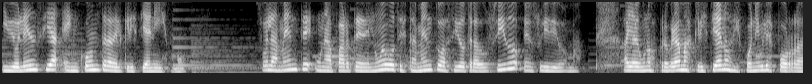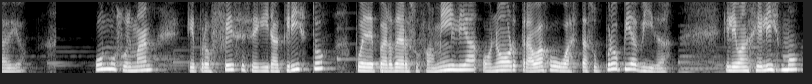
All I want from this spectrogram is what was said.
y violencia en contra del cristianismo. Solamente una parte del Nuevo Testamento ha sido traducido en su idioma. Hay algunos programas cristianos disponibles por radio. Un musulmán que profese seguir a Cristo puede perder su familia, honor, trabajo o hasta su propia vida. El evangelismo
